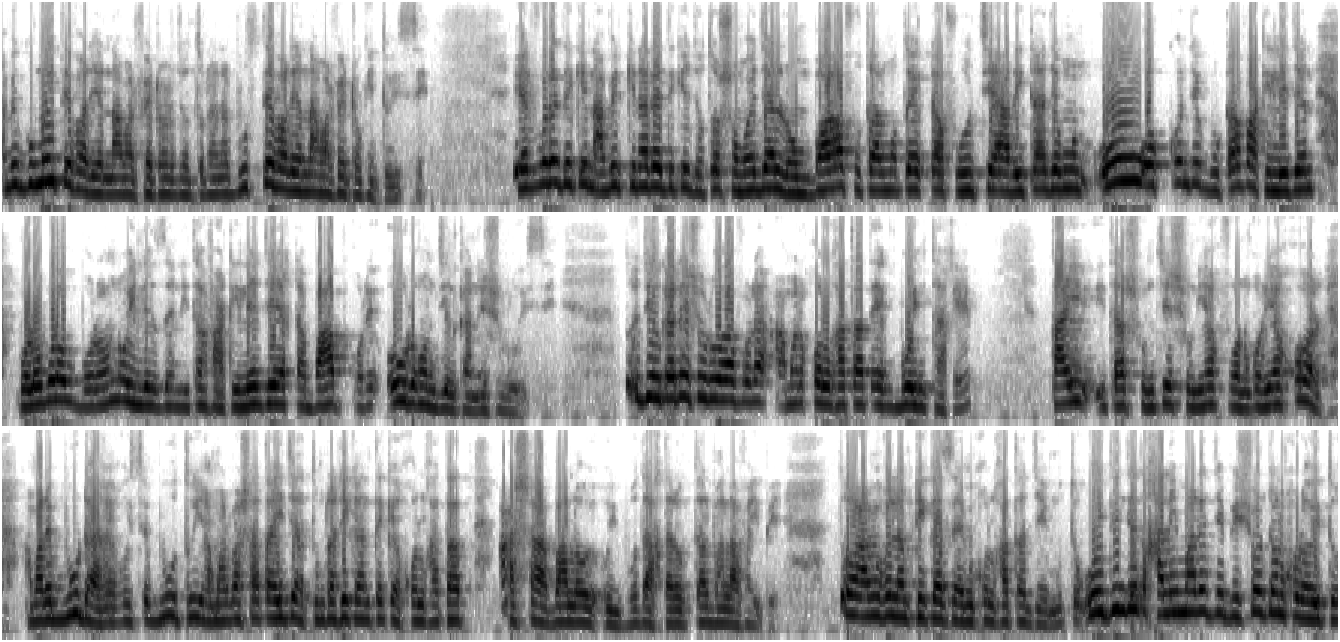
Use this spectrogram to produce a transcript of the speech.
আমি ঘুমাইতে পারি না আমার ফেটোর যন্ত্রণা, না বুঝতে পারি না আমার ফেটো কি হয়েছে এরপরে দেখি নাবির কিনারে দিকে যত সময় যায়, লম্বা ফুতার মতো একটা ফুলছে আর এটা যেমন, ও অক্ষণ যে গোটা ফাটিলে যেন, বড় বড় বরণ হইলে যেন এটা ফাটিলে যে একটা বাপ করে ও রকম জিলকানি শুরু হয়েছে তো জিলকানি শুরু হওয়ার পরে আমার কলকাতাত এক বইন থাকে। তাই এটা শুনছে, শুনিয়া ফোন করিয়া কর আমার বু ডাকে কইছে বু, তুই আমার বাসা তাই যা তোমরা ঠিকান থেকে কলকাতাত আসা, ভালো হইব ডাক্তার উক্তার ভালো পাইবে। তো আমি বললাম ঠিক আছে, আমি কলকাতা যাইমু। তো ওই দিন যে খালি মারে যে বিসর্জন করা হইতো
